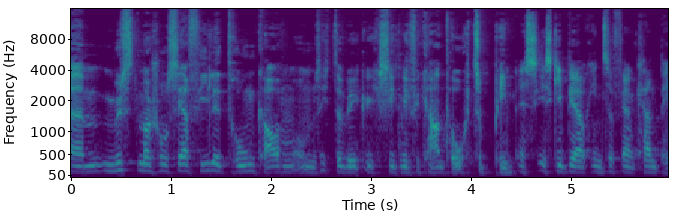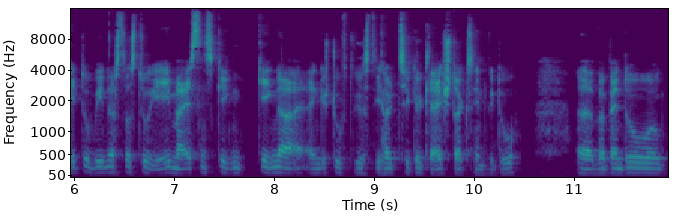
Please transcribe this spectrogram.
ähm, müsste man schon sehr viele Truhen kaufen, um sich da wirklich signifikant hochzupinnen. Es, es gibt ja auch insofern kein Pay-to-Win, als dass du eh meistens gegen Gegner eingestuft wirst, die halt circa gleich stark sind wie du. Äh, weil wenn du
